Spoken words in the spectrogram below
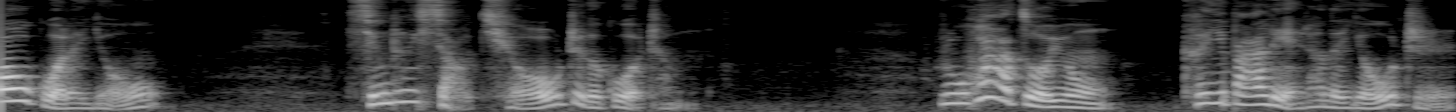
包裹了油，形成小球。这个过程，乳化作用可以把脸上的油脂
